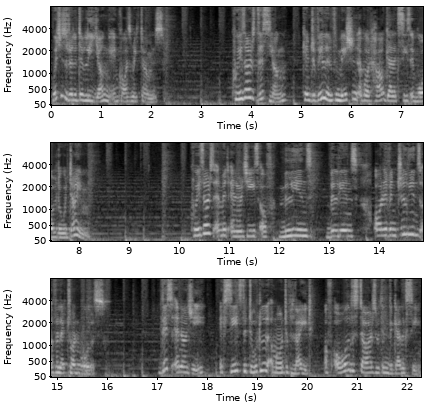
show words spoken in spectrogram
which is relatively young in cosmic terms. Quasars this young can reveal information about how galaxies evolved over time. Quasars emit energies of millions, billions, or even trillions of electron volts. This energy exceeds the total amount of light of all the stars within the galaxy.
